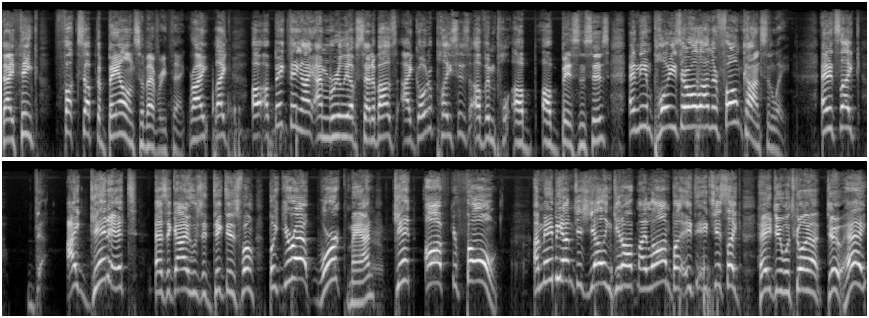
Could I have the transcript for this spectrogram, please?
that I think fucks up the balance of everything, right? Like a, a big thing I, I'm really upset about is I go to places of, empl- of of businesses and the employees are all on their phone constantly. And it's like th- I get it as a guy who's addicted to his phone, but you're at work, man. Get off your phone. Uh, maybe I'm just yelling, "Get off my lawn!" But it, it's just like, "Hey, dude, what's going on, dude? Hey,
